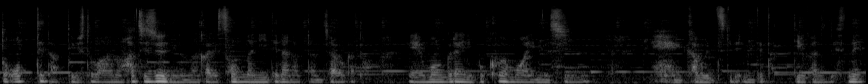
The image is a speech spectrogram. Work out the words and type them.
と追ってたっていう人はあの80人の中でそんなにいてなかったんちゃうかと、思うぐらいに僕はもう MC に、え、かぶりつきで見てたっていう感じですね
